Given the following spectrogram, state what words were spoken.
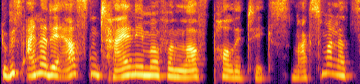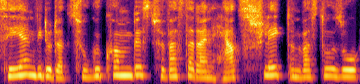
Du bist einer der ersten Teilnehmer von Love Politics. Magst du mal erzählen, wie du dazugekommen bist, für was da dein Herz schlägt und was du so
